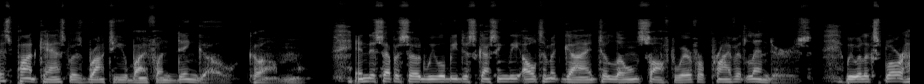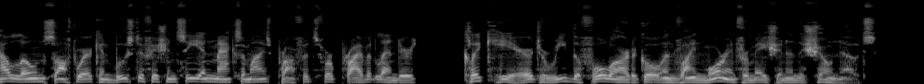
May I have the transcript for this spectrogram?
This podcast was brought to you by Fundingo.com. In this episode, we will be discussing the ultimate guide to loan software for private lenders. We will explore how loan software can boost efficiency and maximize profits for private lenders. Click here to read the full article and find more information in the show notes.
